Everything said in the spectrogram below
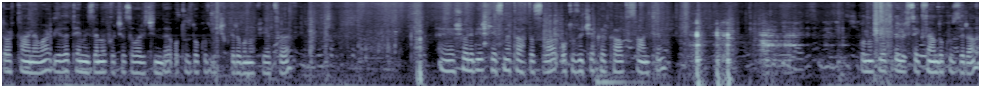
4 tane var. Bir de temizleme fırçası var içinde. 39,5 lira bunun fiyatı. E, şöyle bir kesme tahtası var. 33'e 46 santim. Bunun fiyatı da 189 lira.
